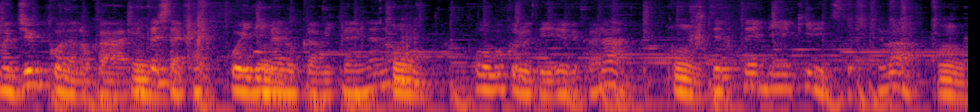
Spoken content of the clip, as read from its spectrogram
まあ、10個なのかうん。下手したら100個入りなのかみたいなのうん。を大袋で入れるからうん。絶対利益率としてはうん。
